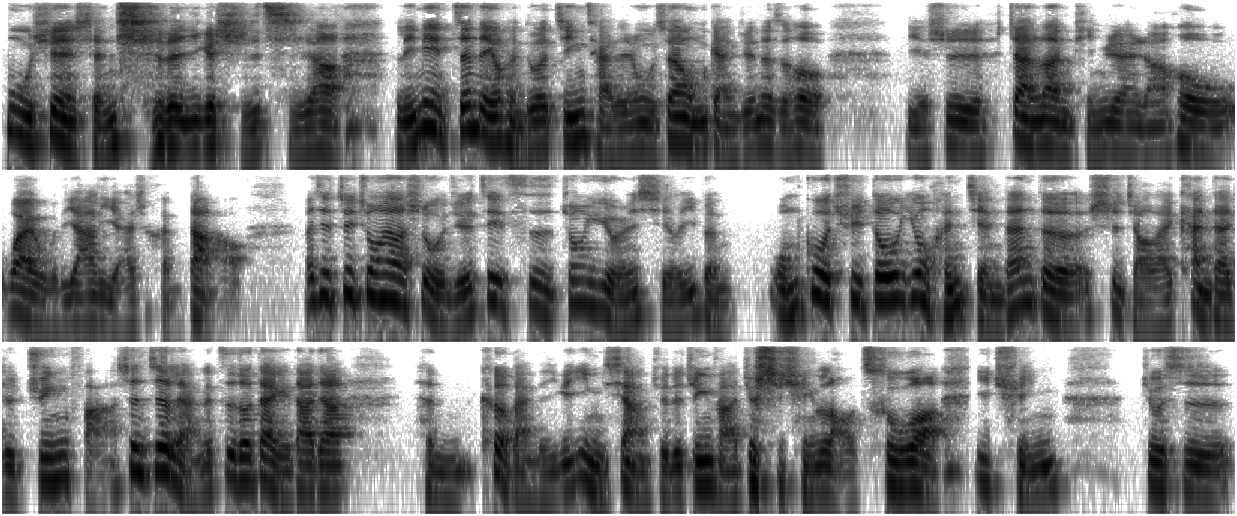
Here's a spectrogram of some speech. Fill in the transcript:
目眩神驰的一个时期啊，里面真的有很多精彩的人物。虽然我们感觉那时候也是战乱频仍，然后外侮的压力还是很大哦。而且最重要是，我觉得这次终于有人写了一本我们过去都用很简单的视角来看待，就军阀，甚至两个字都带给大家很刻板的一个印象，觉得军阀就是一群老粗啊，一群就是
